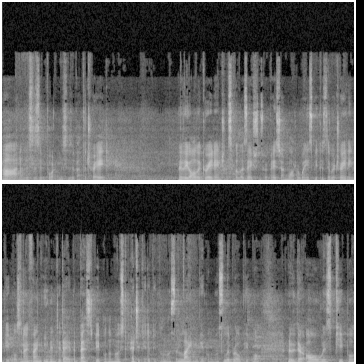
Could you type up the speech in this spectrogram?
Ah, no, this is important. This is about the trade. Really, all the great ancient civilizations were based on waterways because they were trading peoples. And I find even today, the best people, the most educated people, the most enlightened people, the most liberal people, really, they're always people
